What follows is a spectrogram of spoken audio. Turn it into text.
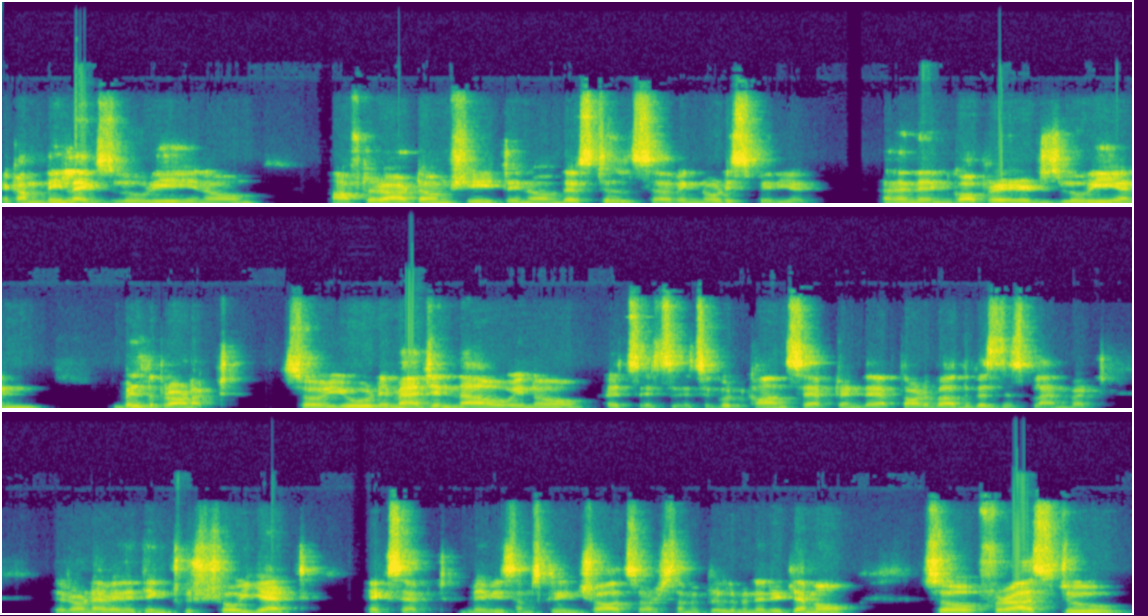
a company like Zluri, you know, after our term sheet, you know, they're still serving notice period, and then they incorporated Zluri and built the product so you would imagine now, you know, it's it's it's a good concept, and they have thought about the business plan, but they don't have anything to show yet, except maybe some screenshots or some preliminary demo. So for us to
